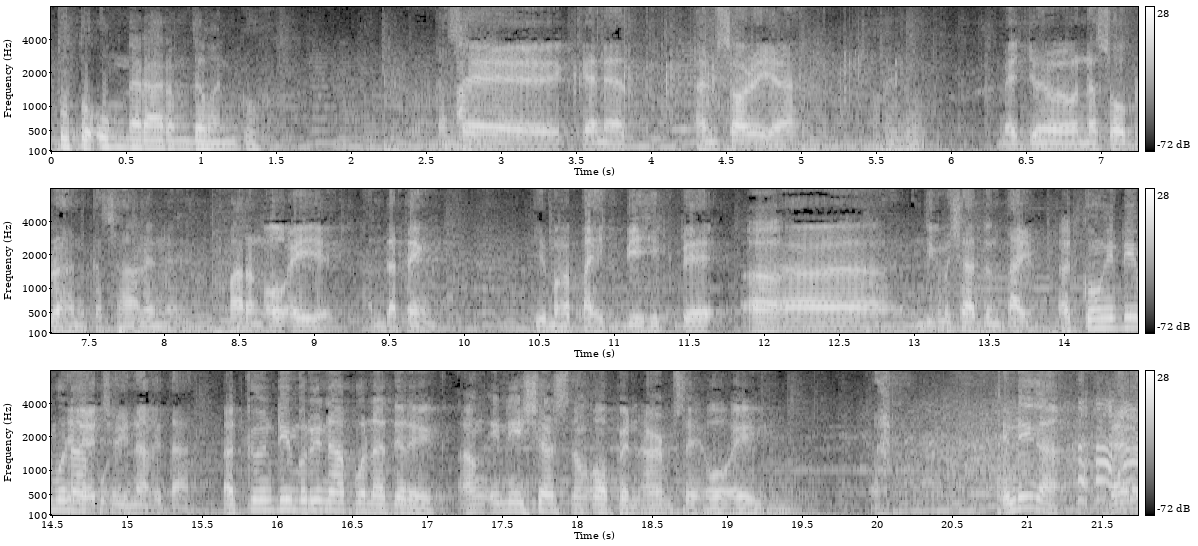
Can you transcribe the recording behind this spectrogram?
Totoong nararamdaman ko. Kasi, Kenneth, I'm sorry ah. Medyo nasobrahan ka sa akin eh. Parang OA eh, ang dating. Yung mga pahikbi-hikbi, ah, hindi ko masyadong type. At kung hindi mo na Diretso na kita. at kung hindi mo rin na po na direct, ang initials ng open arms ay OA. hindi nga. Pero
